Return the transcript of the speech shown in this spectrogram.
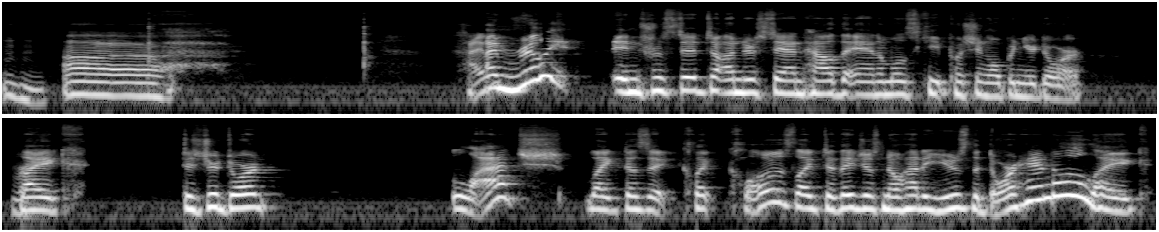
Mm-hmm. Uh, would- I'm really interested to understand how the animals keep pushing open your door. Like, does your door latch? Like, does it click close? Like, do they just know how to use the door handle? Like,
